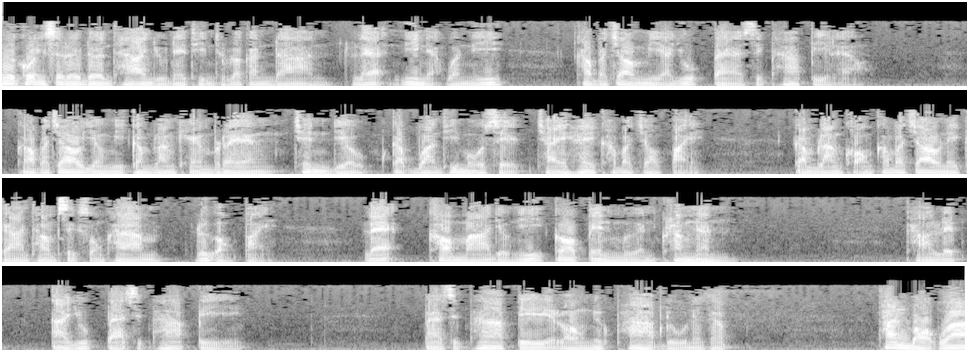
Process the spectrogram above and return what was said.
เมื่อคนอิสราเอลเดินทางอยู่ในถิ่นทุรกันดารและนี่เนี่ยวันนี้ข้าพเจ้ามีอายุ 85 ปีแล้ว ข้าพเจ้ายังมีกำลังแข็งแรง เช่นเดียวกับวันที่โมเสสใช้ให้ข้าพเจ้าไปกำลังของข้าพเจ้าในการทำศึกสงครามหรือออกไป และเข้ามาเดี๋ยวนี้ก็เป็นเหมือนครั้งนั้น คาเล็บอายุ 85 ปี 85 ปีลองนึกภาพดูนะครับ ท่านบอกว่า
